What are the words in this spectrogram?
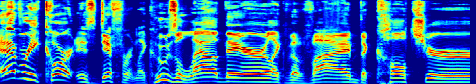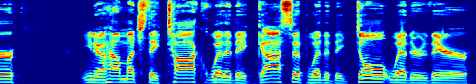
every court is different. Like who's allowed there, like the vibe, the culture, you know, how much they talk, whether they gossip, whether they don't, whether they're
